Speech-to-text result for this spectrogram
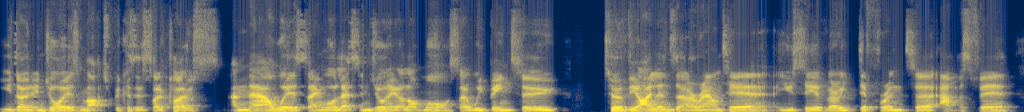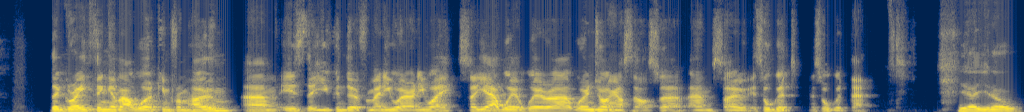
you don't enjoy as much because it's so close. And now we're saying well let's enjoy it a lot more. So we've been to two of the islands that are around here. You see a very different uh, atmosphere. The great thing about working from home um, is that you can do it from anywhere anyway. So yeah we're we're uh, we're enjoying ourselves uh, um, so it's all good. It's all good there yeah you know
